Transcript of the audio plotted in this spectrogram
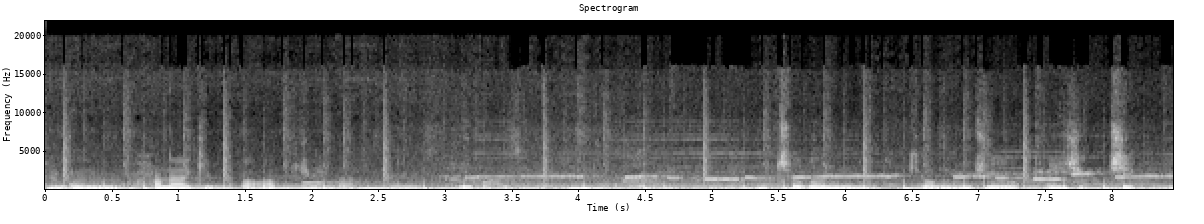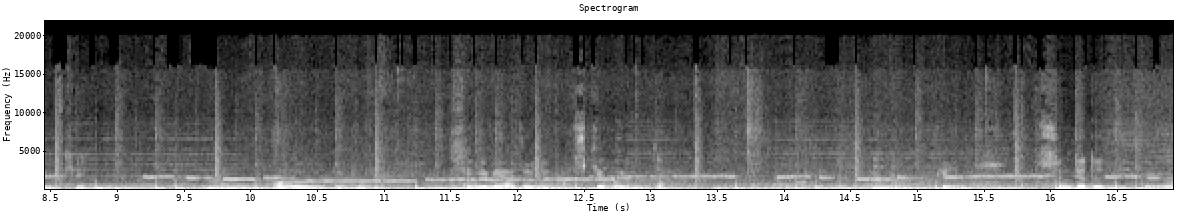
지금 하나 김밥. 음. 이쪽은 경주 분식집 이렇게 있네. 음, 어우 여기 뭐 튀김이 아주 그냥 맛있게 보입니다. 음, 이렇게 좀 순대도 좀 있고요.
